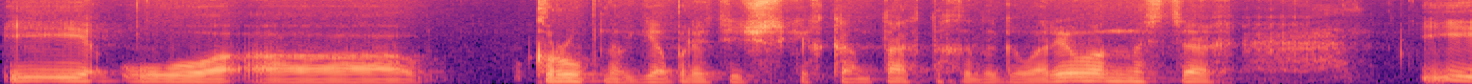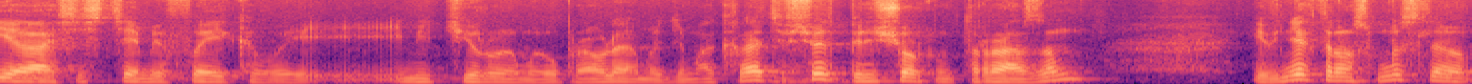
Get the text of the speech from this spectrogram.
и о а, крупных геополитических контактах и договоренностях, и о системе фейковой, имитируемой, управляемой демократии. Все это перечеркнуто разом. И в некотором смысле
